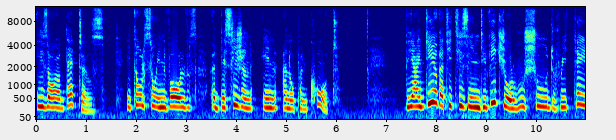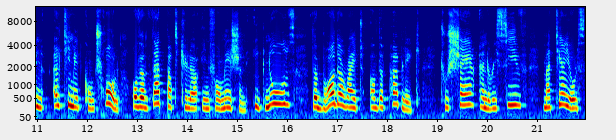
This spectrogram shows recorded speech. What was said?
his or her debtors. It also involves a decision in an open court. The idea that it is the individual who should retain ultimate control over that particular information ignores the broader right of the public to share and receive materials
